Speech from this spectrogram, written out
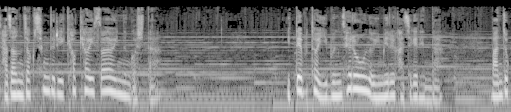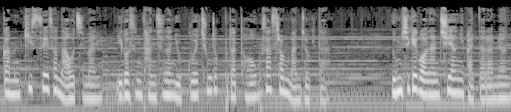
자전적 층들이 켜켜이 쌓여 있는 것이다. 이때부터 입은 새로운 의미를 가지게 된다. 만족감은 키스에서 나오지만 이것은 단순한 욕구의 충족보다 더 호사스러운 만족이다. 음식에 관한 취향이 발달하면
